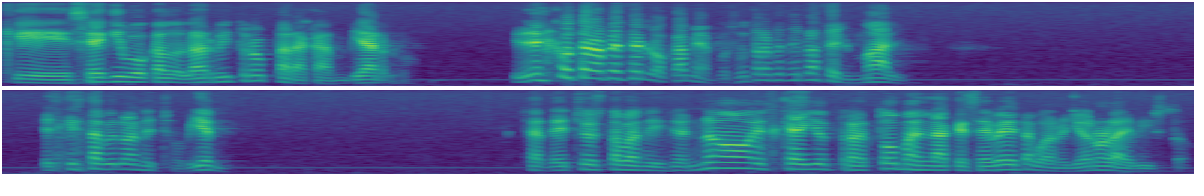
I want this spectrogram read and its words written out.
que se ha equivocado el árbitro para cambiarlo. Y es que otras veces lo cambian, pues otras veces lo hacen mal. Es que esta vez lo han hecho bien. O sea, de hecho estaban diciendo, no, es que hay otra toma en la que se ve. Bueno, yo no la he visto.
